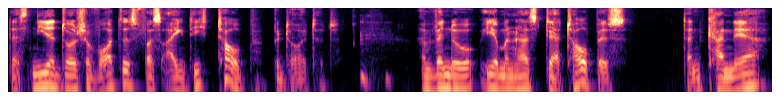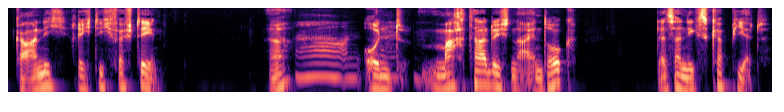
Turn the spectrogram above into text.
das niederdeutsche Wort ist, was eigentlich taub bedeutet. Mhm. Wenn du jemanden hast, der taub ist, dann kann er gar nicht richtig verstehen. Ja? Ah, und, und macht dadurch den Eindruck, dass er nichts kapiert.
